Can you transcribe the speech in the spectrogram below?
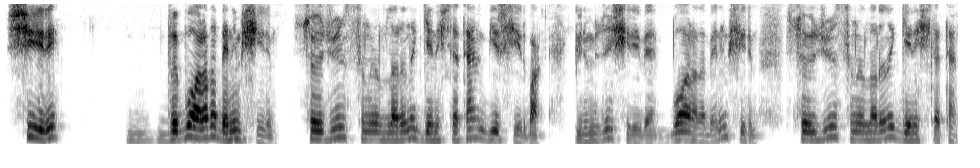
şiiri ve bu arada benim şiirim. Sözcüğün sınırlarını genişleten bir şiir. Bak günümüzün şiiri ve bu arada benim şiirim. Sözcüğün sınırlarını genişleten.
